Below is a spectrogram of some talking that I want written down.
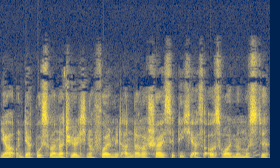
Ja, und der Bus war natürlich noch voll mit anderer Scheiße, die ich erst ausräumen musste.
